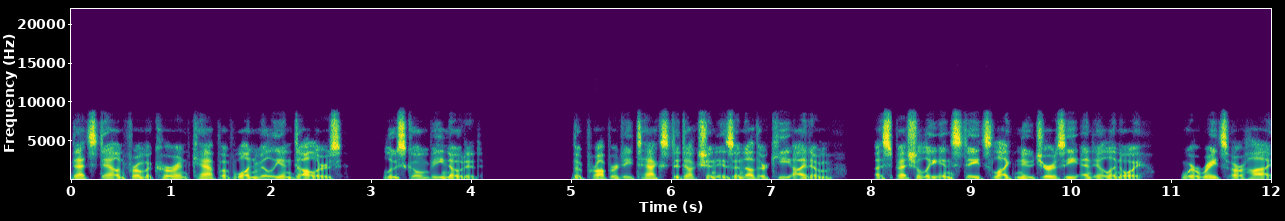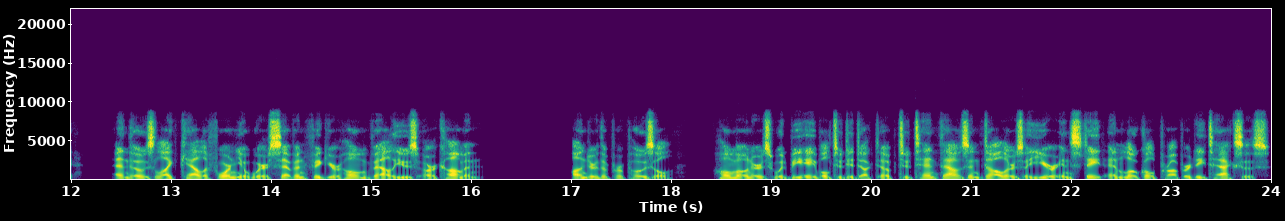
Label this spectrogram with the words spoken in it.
That's down from a current cap of $1 million, Luscombe noted. The property tax deduction is another key item, especially in states like New Jersey and Illinois, where rates are high, and those like California where seven-figure home values are common. Under the proposal, homeowners would be able to deduct up to $10,000 a year in state and local property taxes.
